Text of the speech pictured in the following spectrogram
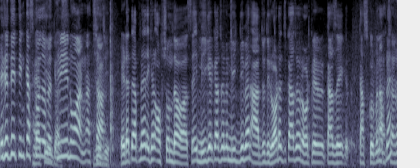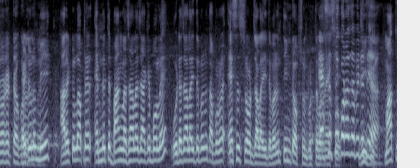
এটা দিয়ে তিন কাজ করা হ্যাঁ, যাবে? তিন কাজ। থ্রি ইন ওয়ান আচ্ছা। জি। এটাতে আপনার এখানে অপশন দেওয়া আছে। মিগের কাজ হলে মিগ দিবেন আর যদি রডের কাজ হয় রডের কাজে কাজ করবেন আপনি। আচ্ছা রডেরটাও করা এটা হলো যাবে। মিগ আরেকটা হলো আপনার এমনিতে বাংলা জ্বালা যাকে বলে ওটা জ্বালাইতে পারবেন তারপর এসএস রড জ্বালাই দিতে পারেন তিনটা অপশন করতে পারবেন SSও করা যাবে এটা জি। মাত্র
